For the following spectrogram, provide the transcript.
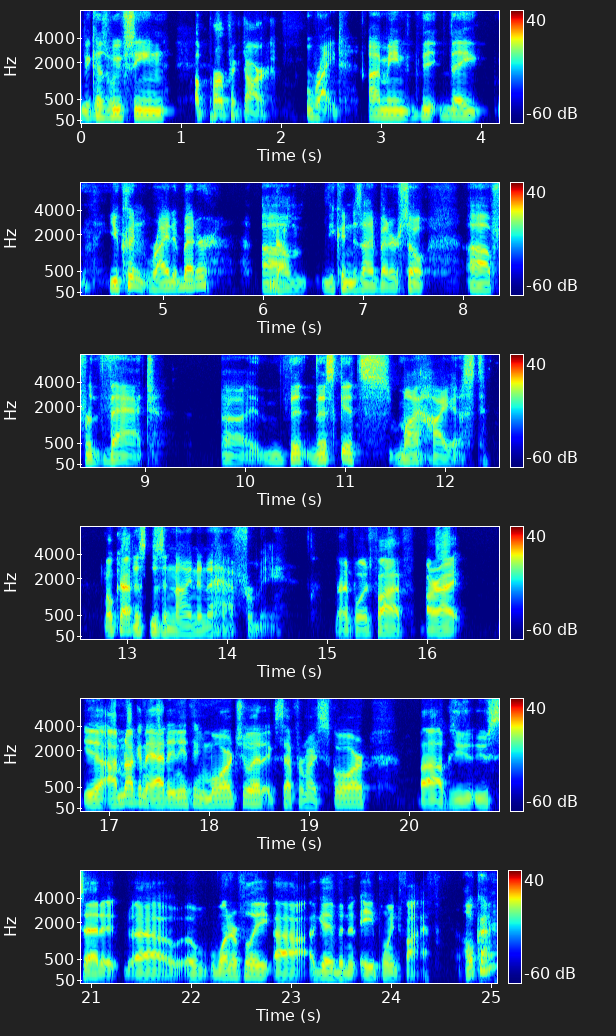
because we've seen a perfect arc. right. I mean, the, they you couldn't write it better. No. Um, you couldn't design it better. So uh, for that, uh, th- this gets my highest. Okay. This is a nine and a half for me. 9.5. All right. Yeah, I'm not going to add anything more to it except for my score because you, you said it uh, wonderfully. Uh, I gave it an 8.5. Okay.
